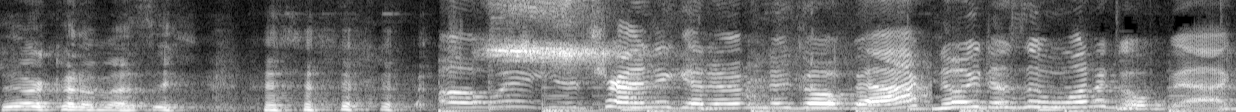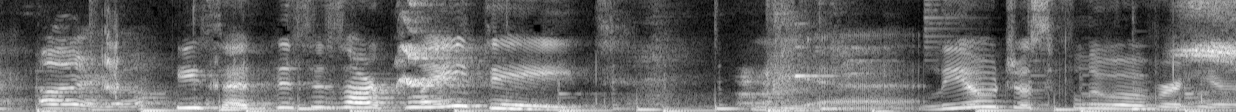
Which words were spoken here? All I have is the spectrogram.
they are kind of messy. Oh wait, you're trying to get him to go back? No, he doesn't want to go back. Oh, there you go. He said this is our play date. Yeah. Leo just flew over here.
